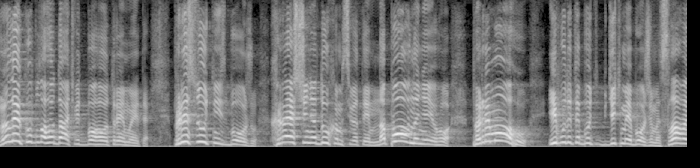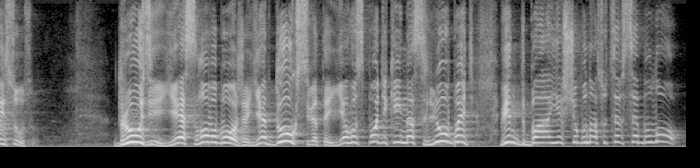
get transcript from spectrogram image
велику благодать від Бога отримаєте. Присутність Божу, хрещення Духом Святим, наповнення Його, перемогу і будете дітьми Божими. Слава Ісусу! Друзі, є Слово Боже, є Дух Святий, є Господь, який нас любить. Він дбає, щоб у нас оце все було.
